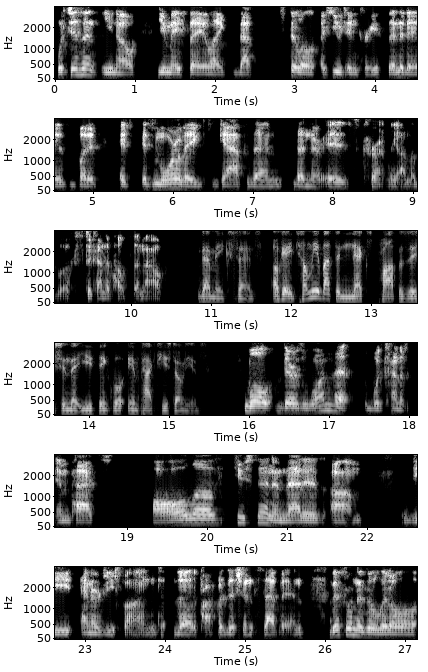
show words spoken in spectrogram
which isn't, you know, you may say like that's still a huge increase and it is, but it's, it's, it's more of a gap than, than there is currently on the books to kind of help them out. That makes sense. Okay. Tell me about the next proposition that you think will impact Houstonians. Well, there's one that would kind of impact all of Houston, and that is um, the Energy Fund, the Proposition 7. This one is a little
